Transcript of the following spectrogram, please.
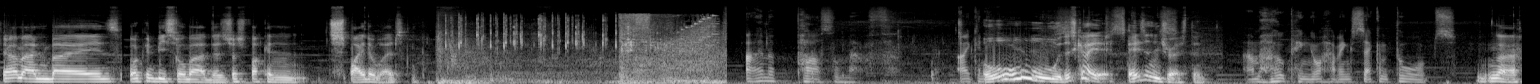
Come on, boys. What could be so bad? There's just fucking spider webs. I'm a Parselmouth. I can. Oh, this guy is distance. interesting. I'm hoping you're having second thoughts. Nah.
